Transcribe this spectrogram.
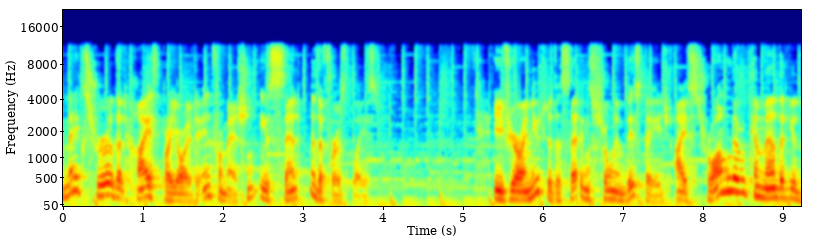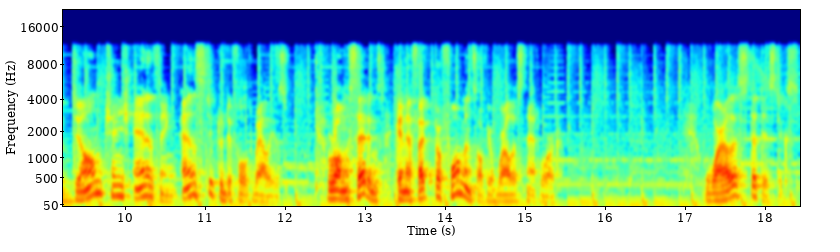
makes sure that highest priority information is sent in the first place. If you are new to the settings shown in this page, I strongly recommend that you don't change anything and stick to default values. Wrong settings can affect performance of your wireless network. Wireless statistics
